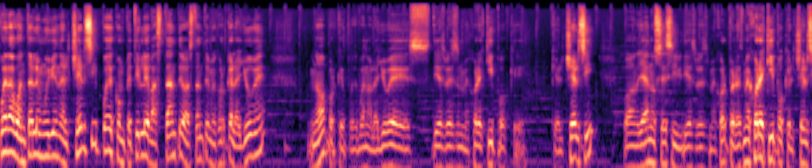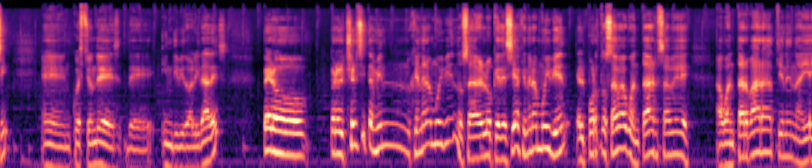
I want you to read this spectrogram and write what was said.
puede aguantarle muy bien al Chelsea, puede competirle bastante, bastante mejor que la Juve, ¿no? Porque pues bueno, la Juve es 10 veces mejor equipo que, que el Chelsea. Bueno, ya no sé si 10 veces mejor, pero es mejor equipo que el Chelsea en cuestión de, individualidades. Pero, pero el Chelsea también genera muy bien, o sea, lo que decía, genera muy bien. El Porto sabe aguantar, sabe aguantar vara. Tienen ahí,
